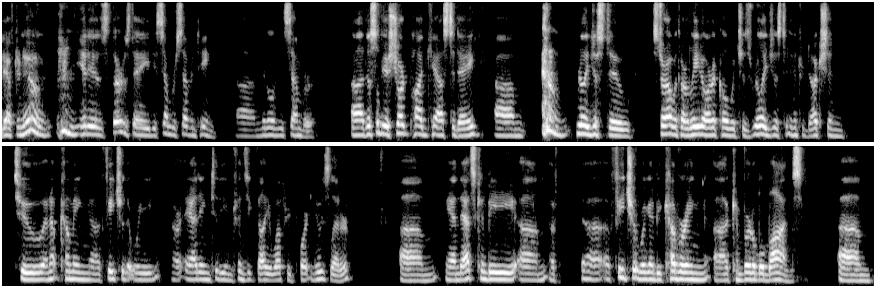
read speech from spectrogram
Good afternoon. it is Thursday, December 17th, uh, middle of December. Uh, this will be a short podcast today, um, really just to start out with our lead article, which is really just an introduction to an upcoming uh, feature that we are adding to the Intrinsic Value Wealth Report newsletter. Um, and that's going to be um, a, uh, a, feature we're going to be covering uh, convertible bonds, um,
